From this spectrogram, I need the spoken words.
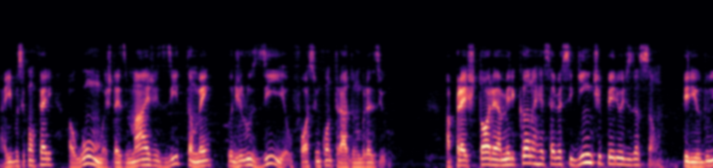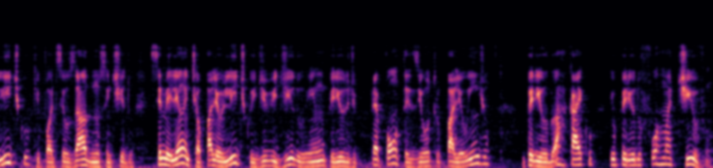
Aí você confere algumas das imagens e também o de Luzia, o fóssil encontrado no Brasil. A pré-história americana recebe a seguinte periodização: período lítico, que pode ser usado no sentido semelhante ao paleolítico e dividido em um período de pré-pontas e outro paleoíndio, o período arcaico e o período formativo.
